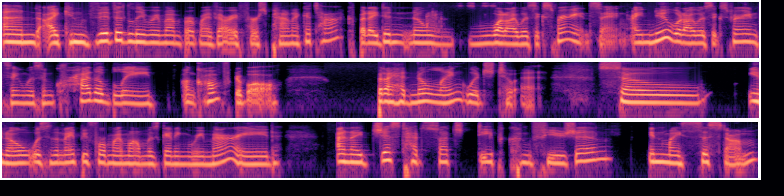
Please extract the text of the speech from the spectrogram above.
And I can vividly remember my very first panic attack, but I didn't know what I was experiencing. I knew what I was experiencing was incredibly uncomfortable, but I had no language to it. So, you know, it was the night before my mom was getting remarried. And I just had such deep confusion in my system.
